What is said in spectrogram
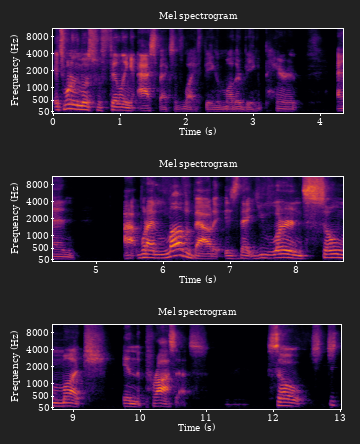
it's one of the most fulfilling aspects of life being a mother, being a parent. And I, what I love about it is that you learn so much in the process. So just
